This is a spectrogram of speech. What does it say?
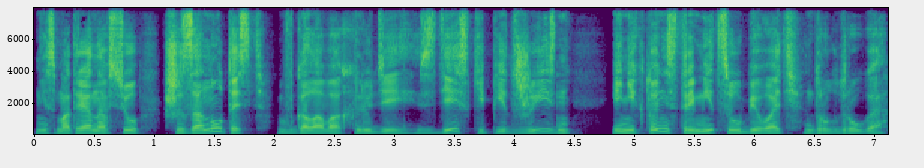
Несмотря на всю шизанутость в головах людей, здесь кипит жизнь, и никто не стремится убивать друг друга.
